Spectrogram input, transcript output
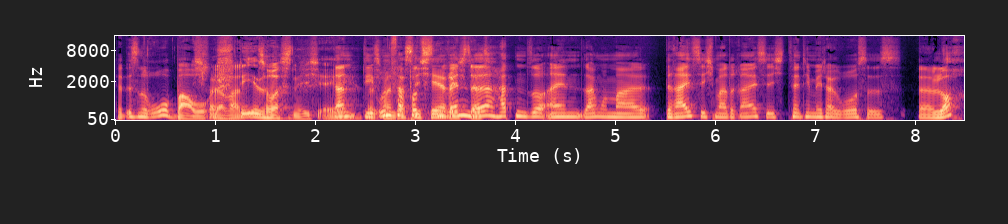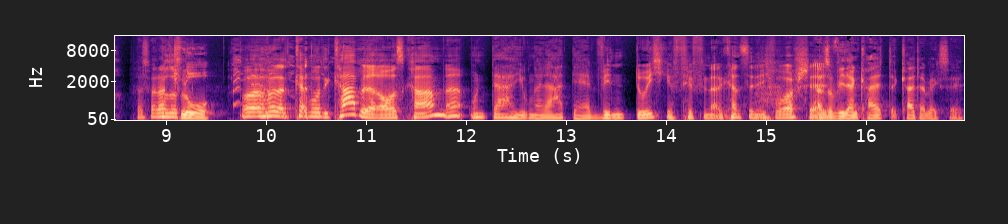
das ist ein Rohbau Ich oder was. verstehe sowas nicht, ey. Dann die unverputzten. Wände hatten so ein, sagen wir mal, 30 mal 30 Zentimeter großes äh, Loch, Das war das Also- Klo. wo, wo, wo die Kabel rauskamen, ne? Und da, Junge, da hat der Wind durchgepfiffen, das kannst du dir nicht vorstellen. Also wieder ein kalt, kalter Backstage.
